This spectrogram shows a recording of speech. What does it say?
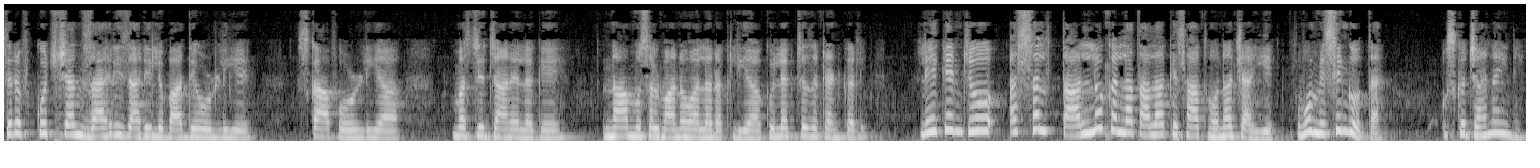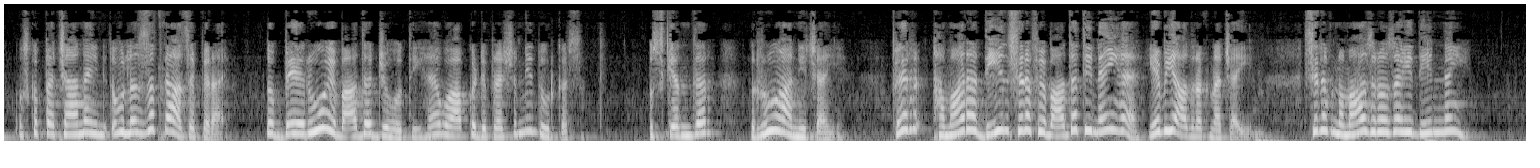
صرف کچھ چند ظاہری ظاہری لبادے اوڑھ لیے اسکاف اوڑھ لیا، مسجد جانے لگے، نام مسلمانوں والا رکھ لیا، کوئی لیکچر اٹینڈ کر لی۔ لیکن جو اصل تعلق اللہ تعالی کے ساتھ ہونا چاہیے، وہ مسنگ ہوتا ہے۔ اس کو جانا ہی نہیں، اس کو پہچانا ہی نہیں، تو وہ لذت کہاں سے پھر آئے؟ تو بے روح عبادت جو ہوتی ہے، وہ آپ کو ڈپریشن نہیں دور کر سکتی۔ اس کے اندر روح آنی چاہیے۔ پھر ہمارا دین صرف عبادت ہی نہیں ہے، یہ بھی یاد رکھنا چاہیے۔ صرف نماز روزہ ہی دین نہیں۔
